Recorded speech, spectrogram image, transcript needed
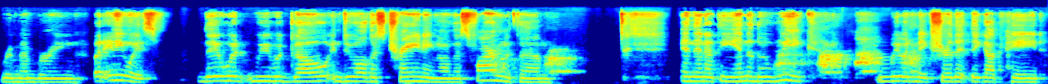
remembering but anyways they would we would go and do all this training on this farm with them and then at the end of the week we would make sure that they got paid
